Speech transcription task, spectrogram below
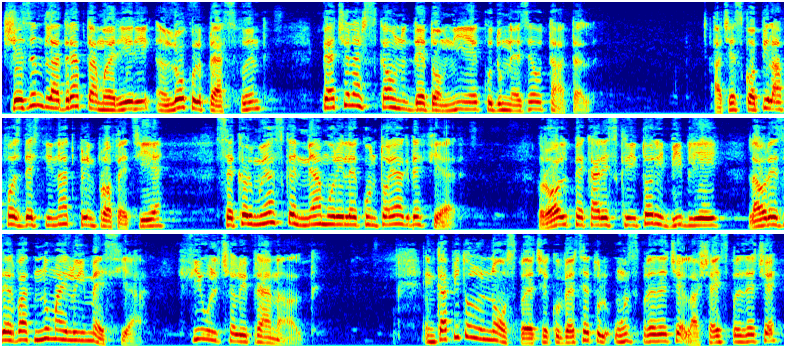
șezând la dreapta măririi în locul preasfânt, pe același scaun de domnie cu Dumnezeu Tatăl. Acest copil a fost destinat prin profeție să cărmuiască neamurile cu un toiac de fier, rol pe care scriitorii Bibliei l-au rezervat numai lui Mesia, fiul celui preanalt. În capitolul 19, cu versetul 11 la 16,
